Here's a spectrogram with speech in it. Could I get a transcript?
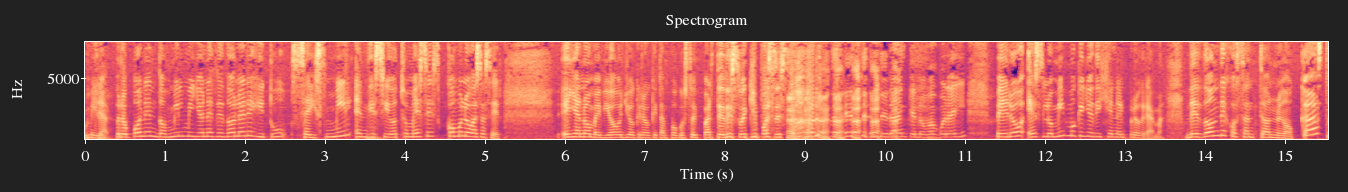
mira, proponen dos mil millones de dólares y tú seis mil en 18 meses, ¿cómo lo vas a hacer? Ella no me vio, yo creo que tampoco soy parte de su equipo asesor, entenderán que no va por ahí, pero es lo mismo que yo dije en el programa. ¿De dónde José Antonio Cast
